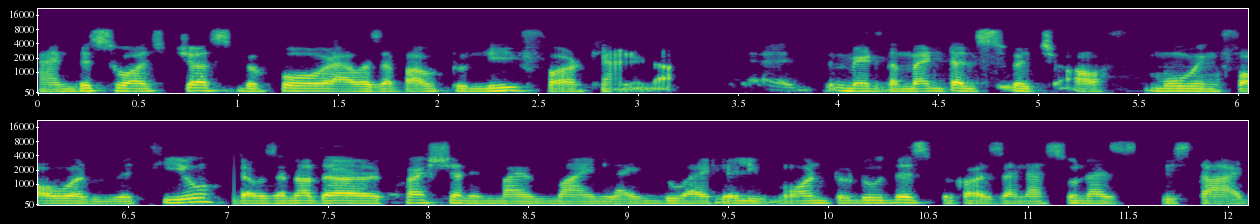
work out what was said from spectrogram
and this was just before i was about to leave for canada made the mental switch of moving forward with you there was another question in my mind like do i really want to do this because then as soon as we start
